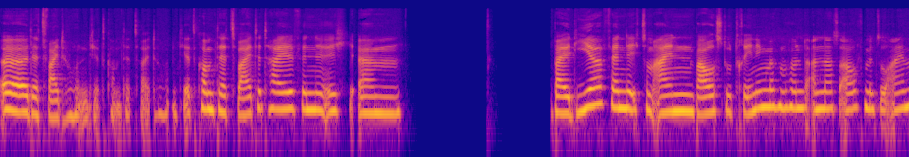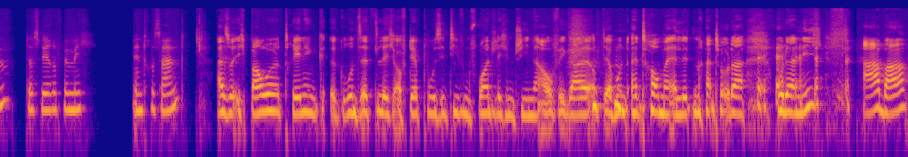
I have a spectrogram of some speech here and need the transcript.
Äh, der zweite Hund, jetzt kommt der zweite Hund. Jetzt kommt der zweite Teil, finde ich. Ähm, bei dir fände ich zum einen, baust du Training mit dem Hund anders auf, mit so einem. Das wäre für mich interessant. Also ich baue Training äh, grundsätzlich auf der positiven, freundlichen Schiene auf, egal ob der Hund ein Trauma erlitten hat oder, oder nicht. Aber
